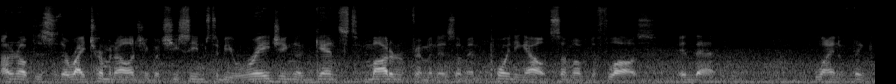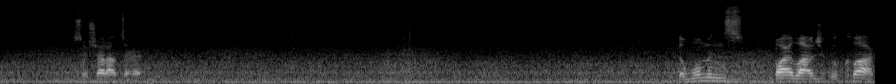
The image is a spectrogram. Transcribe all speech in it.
I don't know if this is the right terminology, but she seems to be raging against modern feminism and pointing out some of the flaws in that line of thinking. So shout out to her. The woman's biological clock,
